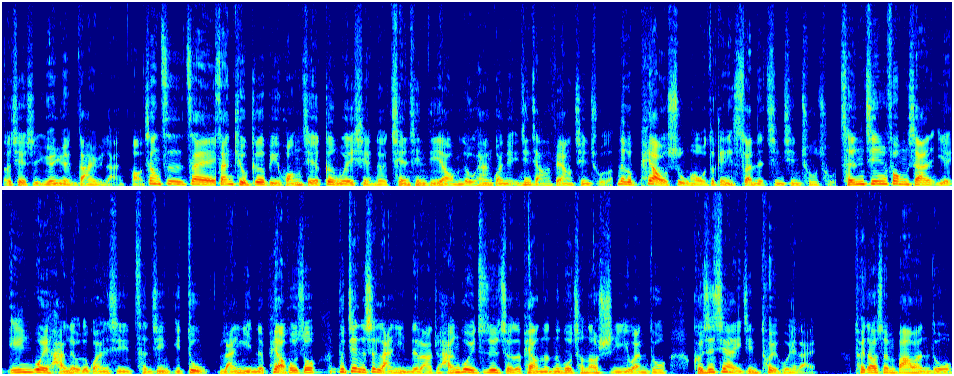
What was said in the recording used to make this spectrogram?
而且是远远大于蓝。好，上次在三 Q 哥比黄杰更危险的前情提要，我们的武汉观点已经讲得非常清楚了。那个票数哈，我都给你算得清清楚楚。曾经凤山也因为韩流的关系，曾经一度蓝营的票，或者说不见得是蓝营的啦，就韩国瑜支持者的票呢，能够冲到十一万多。可是现在已经退回来。退到剩八万多，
